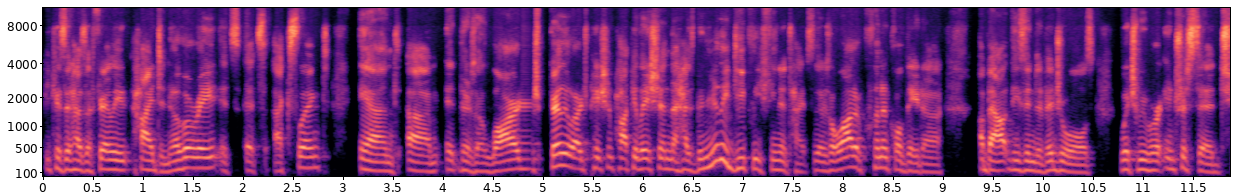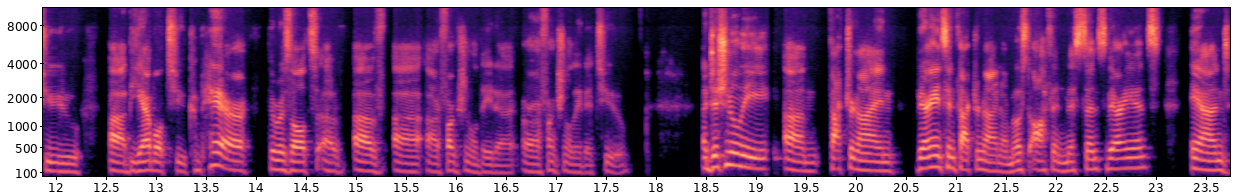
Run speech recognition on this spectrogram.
because it has a fairly high de novo rate. It's it's X-linked, and um, it, there's a large, fairly large patient population that has been really deeply phenotyped. So there's a lot of clinical data about these individuals, which we were interested to uh, be able to compare the results of of uh, our functional data or our functional data to. Additionally, um, factor nine variants in factor nine are most often missense variants. And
